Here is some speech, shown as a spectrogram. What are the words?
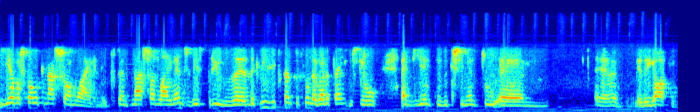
e é uma escola que nasce online e, portanto, nasce online antes deste período da, da crise e, portanto, no fundo, agora tem o seu ambiente de crescimento um, um, eu digo, ótimo.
